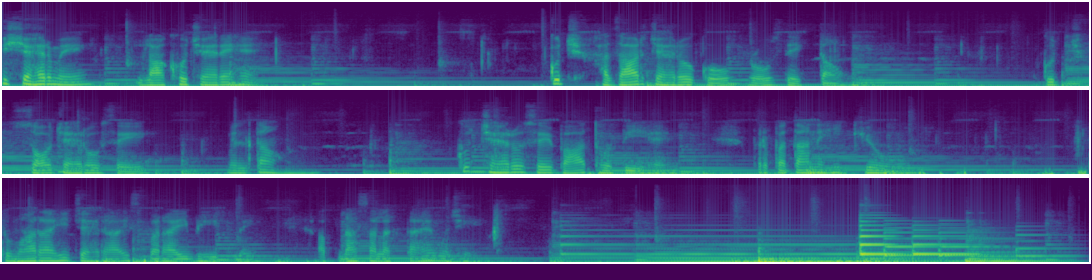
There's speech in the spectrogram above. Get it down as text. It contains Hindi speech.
इस शहर में लाखों चेहरे हैं। कुछ हज़ार चेहरों को रोज़ देखता हूँ। कुछ सौ चेहरों से मिलता हूँ। कुछ चेहरों से बात होती है, पर पता नहीं क्यों। तुम्हारा ही चेहरा इस बड़ाई भीड़ में अपना सा लगता है मुझे।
